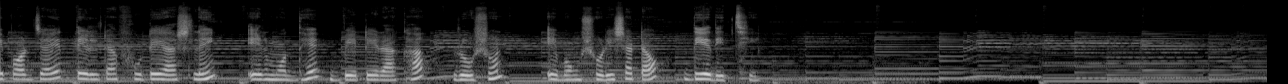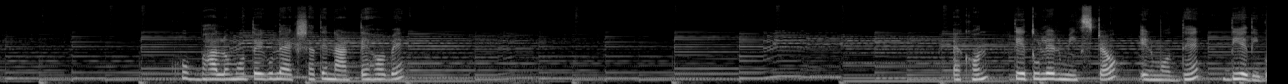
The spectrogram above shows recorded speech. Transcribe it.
এ পর্যায়ে তেলটা ফুটে আসলেই এর মধ্যে বেটে রাখা রসুন এবং সরিষাটাও দিয়ে দিচ্ছি। খুব ভালো মতো এগুলো একসাথে নাড়তে হবে। এখন তেঁতুলের মিক্সটাও এর মধ্যে দিয়ে দিব।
